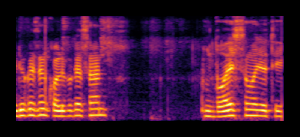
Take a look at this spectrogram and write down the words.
এডুকেশান কোয়ালিফিকেশান বয়স সময় যদি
